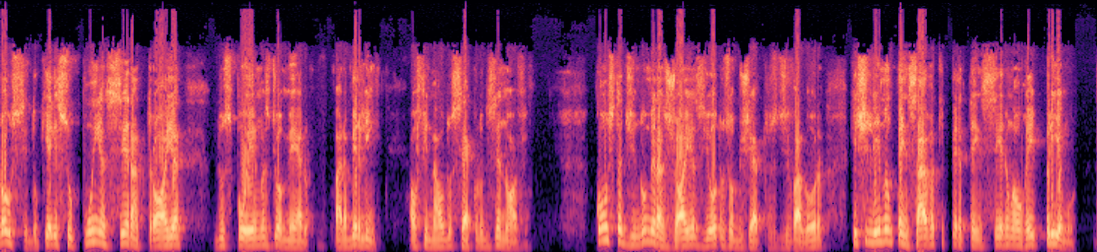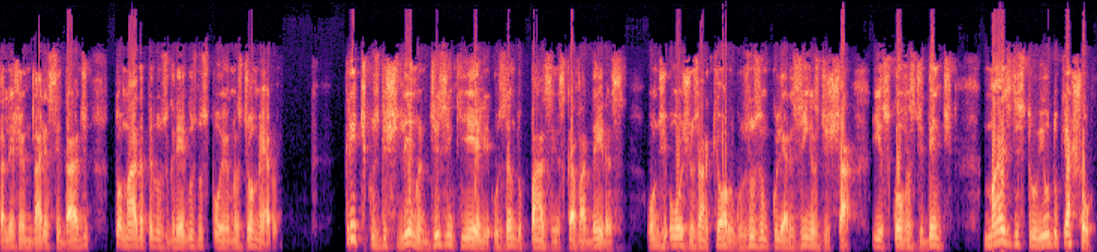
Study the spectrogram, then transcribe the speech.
trouxe do que ele supunha ser a Troia dos poemas de Homero para Berlim, ao final do século XIX. Consta de inúmeras joias e outros objetos de valor que Schliemann pensava que pertenceram ao rei Príamo, da legendária cidade tomada pelos gregos nos poemas de Homero. Críticos de Schliemann dizem que ele, usando pás e escavadeiras, onde hoje os arqueólogos usam colherzinhas de chá e escovas de dente, mais destruiu do que achou.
